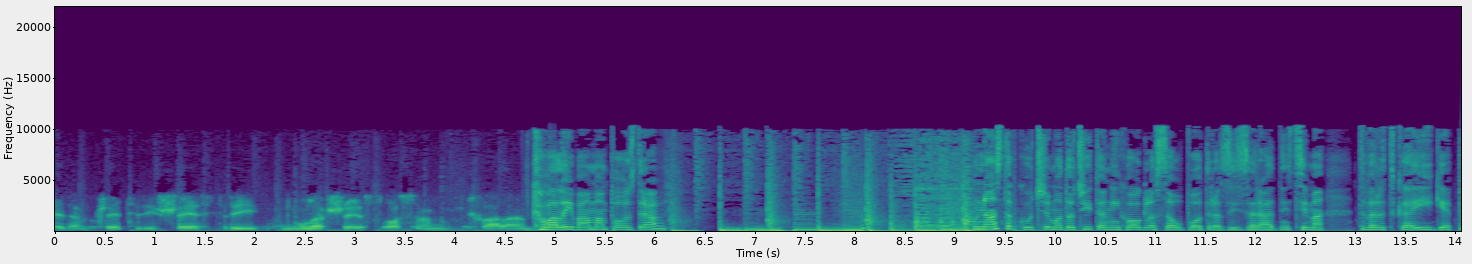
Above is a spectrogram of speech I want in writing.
74 63 068. Hvala. Hvala i vama, pozdrav. U nastavku ćemo do čitanih oglasa u potrazi za radnicima. Tvrtka IGP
